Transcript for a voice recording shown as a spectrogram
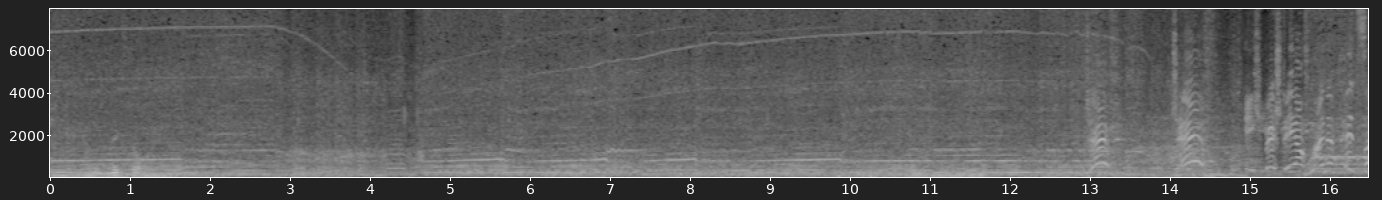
die nächste Runde. Ich bestehe auf meine Pizza!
